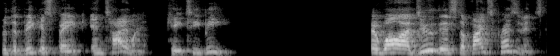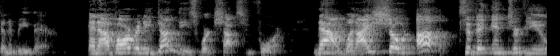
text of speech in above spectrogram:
for the biggest bank in Thailand, KTB. And while I do this, the vice president's going to be there. And I've already done these workshops before. Now, when I showed up to the interview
